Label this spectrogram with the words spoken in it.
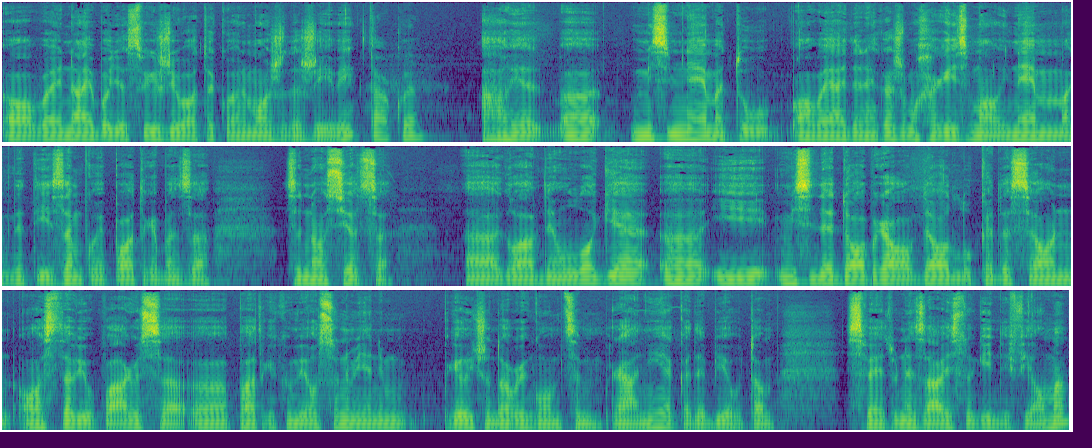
ovo je najbolje od svih života koje on može da živi. Tako je. Ali je, uh, mislim, nema tu, ovaj, ajde ne kažemo harizmu, ali nema magnetizam koji je potreban za, za nosioca uh, glavne uloge uh, i mislim da je dobra ovde odluka da se on ostavi u paru sa uh, Patrickom Wilsonom, jednim prilično dobrim glumcem ranije, kada je bio u tom svetu nezavisnog indie filma,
